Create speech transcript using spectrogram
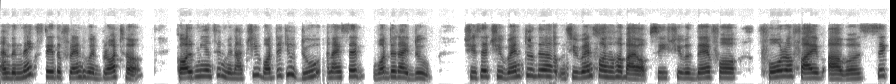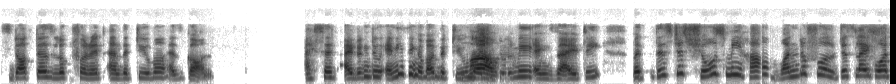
And the next day, the friend who had brought her called me and said, Minakshi, what did you do? And I said, What did I do? She said she went to the she went for her biopsy. She was there for four or five hours. Six doctors looked for it, and the tumor has gone. I said, I didn't do anything about the tumor. Wow. She told me anxiety. But this just shows me how wonderful, just like what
